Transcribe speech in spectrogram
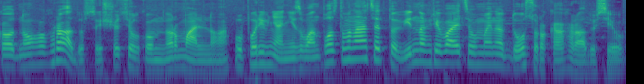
41 градуси, що цілком нормально. У порівнянні з OnePlus 12, то він нагрівається в мене до 40 градусів.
